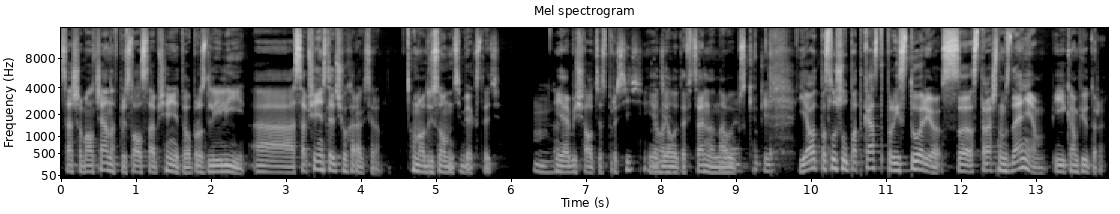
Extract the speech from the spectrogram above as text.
Саша Молчанов прислал сообщение, это вопрос для Ильи. А, Сообщение следующего характера. Оно адресовано тебе, кстати. М, да. Я обещал тебя спросить, я Давай. делаю это официально на Давай. выпуске. Окей. Я вот послушал подкаст про историю с страшным зданием и компьютеры.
